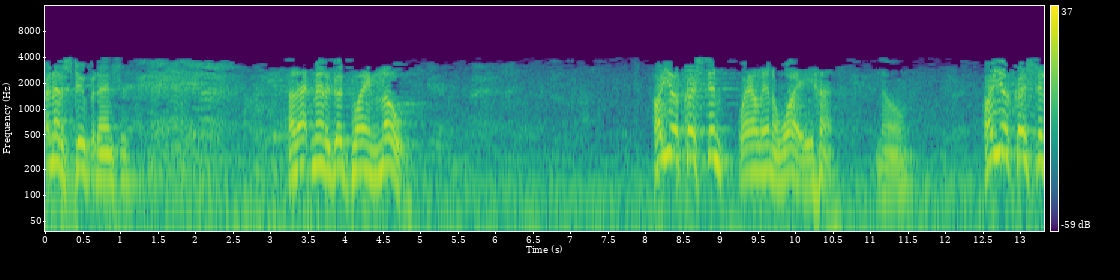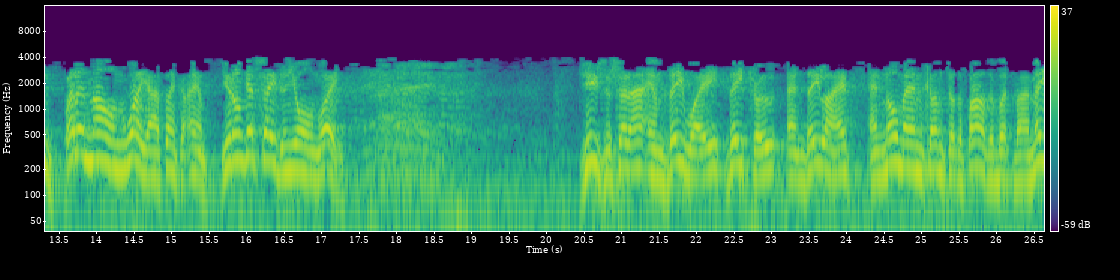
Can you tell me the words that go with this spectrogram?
Isn't that a stupid answer? Now, that meant a good plain no. Are you a Christian? Well, in a way. no. Are you a Christian? Well, in my own way, I think I am. You don't get saved in your own way. Jesus said, I am the way, the truth, and the life, and no man come to the Father but by me.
